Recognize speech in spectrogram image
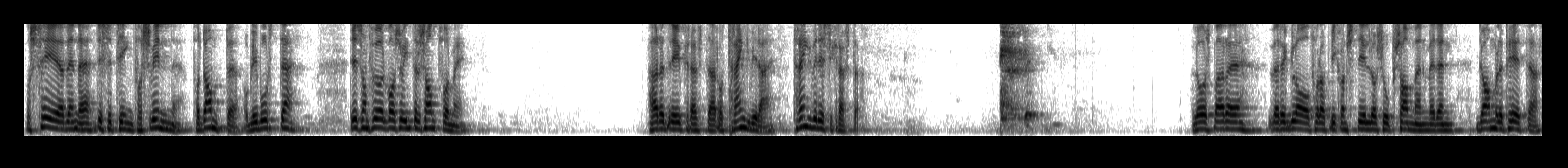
og ser denne, disse ting forsvinne, fordampe og bli borte Det som før var så interessant for meg. Her er drivkrefter, og trenger vi dem? Trenger vi disse krefter? La oss bare være glad for at vi kan stille oss opp sammen med den gamle Peter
